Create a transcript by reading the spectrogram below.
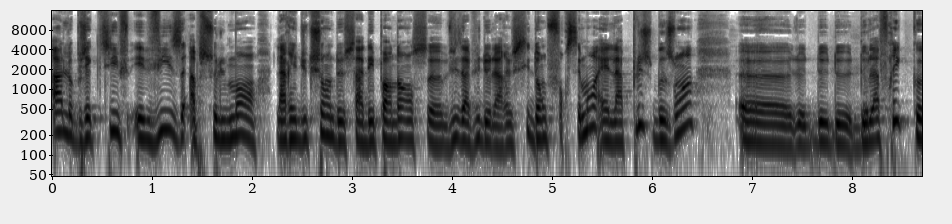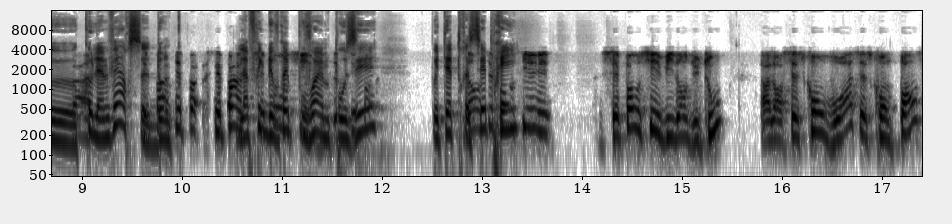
a l'objectif et vise absolument la réduction de sa dépendance vis-à-vis de la Russie. Donc forcément, elle a plus besoin de, de, l'Afrique que, l'inverse. Donc l'Afrique devrait pouvoir imposer peut-être c'est pris. C'est pas aussi évident du tout. Alors c'est ce qu'on voit, c'est ce qu'on pense,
